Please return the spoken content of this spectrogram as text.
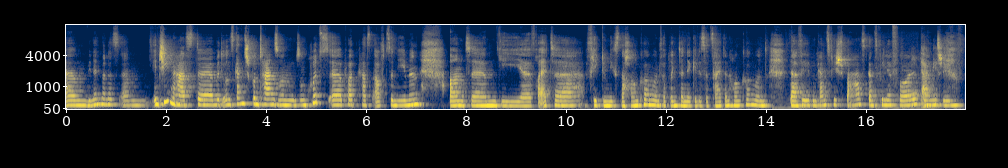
Ähm, wie nennt man das, ähm, entschieden hast, äh, mit uns ganz spontan so ein, so ein Kurz-Podcast äh, aufzunehmen. Und ähm, die äh, Frau Etter fliegt demnächst nach Hongkong und verbringt dann eine gewisse Zeit in Hongkong und dafür eben ganz viel Spaß, ganz viel Erfolg. Dankeschön.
